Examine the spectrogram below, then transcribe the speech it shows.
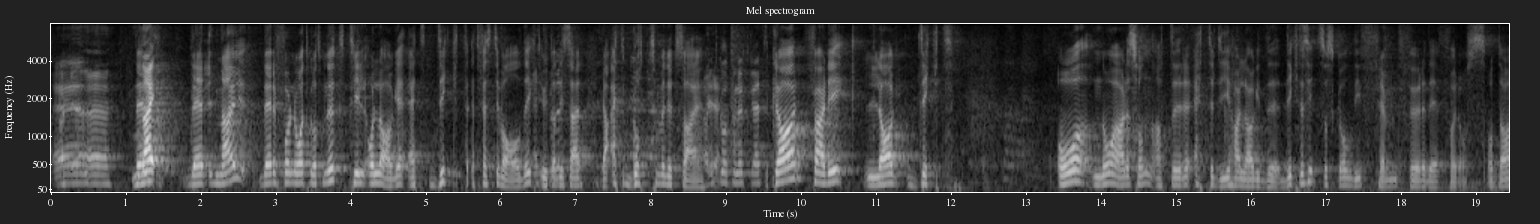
Eh, Dere, Nei. Dere, nei. Dere får nå et godt minutt til å lage et dikt, et festivaldikt, ut av disse her. Ja, et godt minutt, sa jeg. Et godt minutt, greit. Klar, ferdig, lag dikt. Og nå er det sånn at etter de har lagd diktet sitt, så skal de fremføre det for oss. Og da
